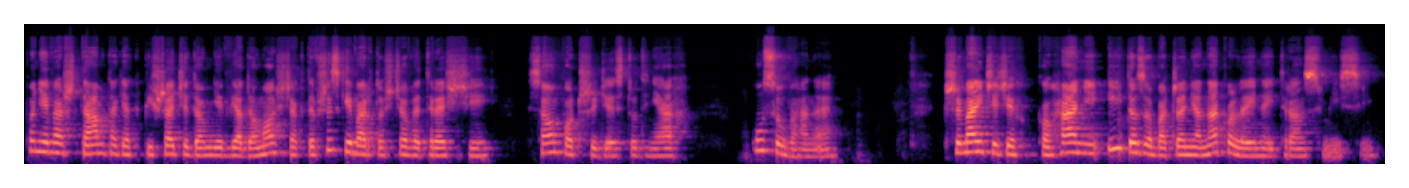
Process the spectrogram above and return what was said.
ponieważ tam, tak jak piszecie do mnie w wiadomościach, te wszystkie wartościowe treści są po 30 dniach usuwane. Trzymajcie się, kochani, i do zobaczenia na kolejnej transmisji.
